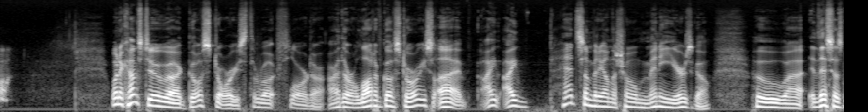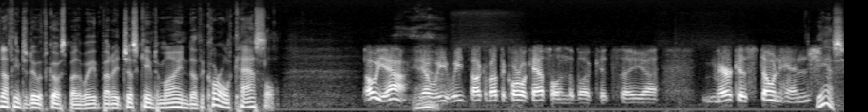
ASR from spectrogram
know. When it comes to uh, ghost stories throughout Florida, are there a lot of ghost stories? Uh, I, I had somebody on the show many years ago who, uh, this has nothing to do with ghosts, by the way, but it just came to mind uh, the Coral Castle. Oh yeah. yeah, Yeah. We we talk about the Coral Castle in the book. It's a uh, America's Stonehenge. Yes.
